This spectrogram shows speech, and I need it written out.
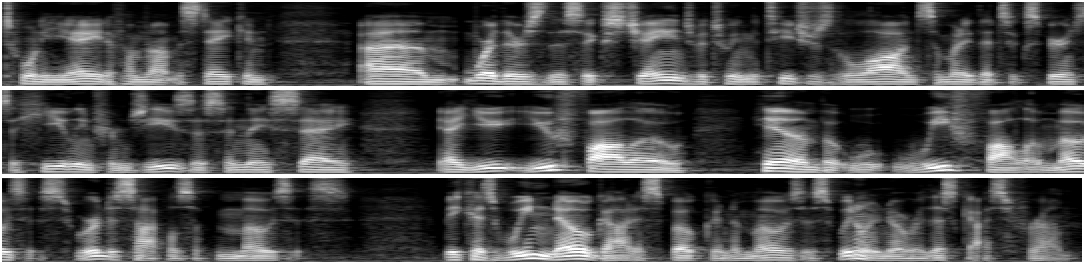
twenty eight, if I'm not mistaken, um, where there's this exchange between the teachers of the law and somebody that's experienced a healing from Jesus, and they say, "Yeah, you you follow him, but we follow Moses. We're disciples of Moses." Because we know God has spoken to Moses. We don't know where this guy's from.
